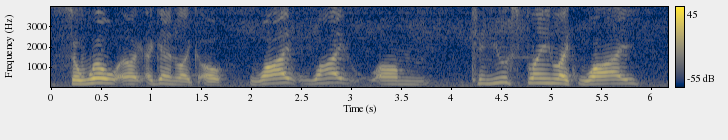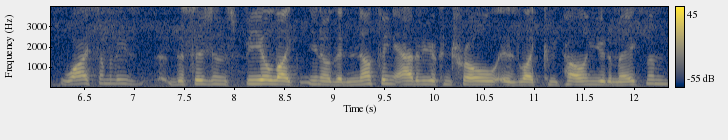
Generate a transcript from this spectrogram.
So, Will, uh, again, like, oh, why, why, um, can you explain like why, why some of these decisions feel like you know that nothing out of your control is like compelling you to make them?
